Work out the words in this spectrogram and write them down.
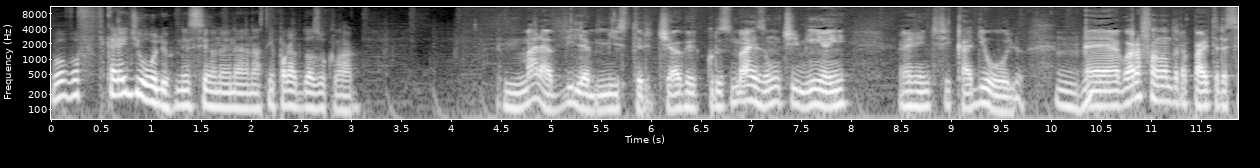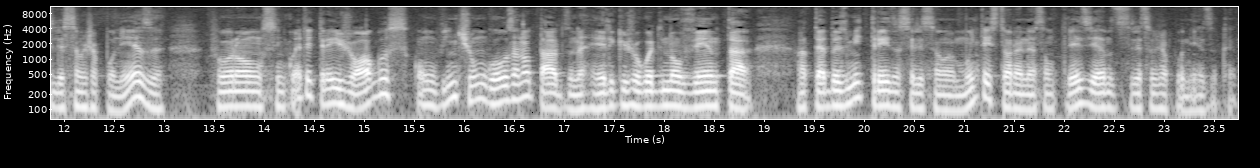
vou, vou ficar de olho nesse ano aí, na, na temporada do azul claro. Maravilha, Mr. Thiago Cruz. Mais um timinho aí pra gente ficar de olho. Uhum. É, agora falando da parte da seleção japonesa, foram 53 jogos com 21 gols anotados, né? Ele que jogou de 90 até 2003 na seleção. É muita história, né? São 13 anos de seleção japonesa, cara.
